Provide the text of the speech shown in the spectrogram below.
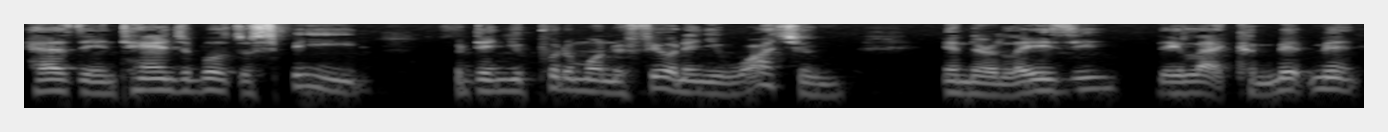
has the intangibles, the speed, but then you put them on the field and you watch them and they're lazy, they lack commitment,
